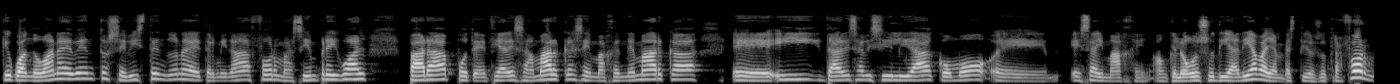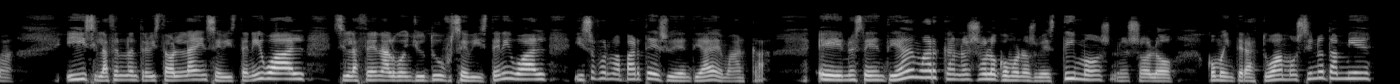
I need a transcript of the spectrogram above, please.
que cuando van a eventos se visten de una determinada forma, siempre igual, para potenciar esa marca, esa imagen de marca eh, y dar esa visibilidad como eh, esa imagen, aunque luego en su día a día vayan vestidos de otra forma. Y si le hacen una entrevista online se visten igual, si le hacen algo en YouTube se visten igual, y eso forma parte de su identidad de marca. Eh, nuestra identidad de marca no es solo cómo nos vestimos, no es solo cómo interactuamos, sino también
